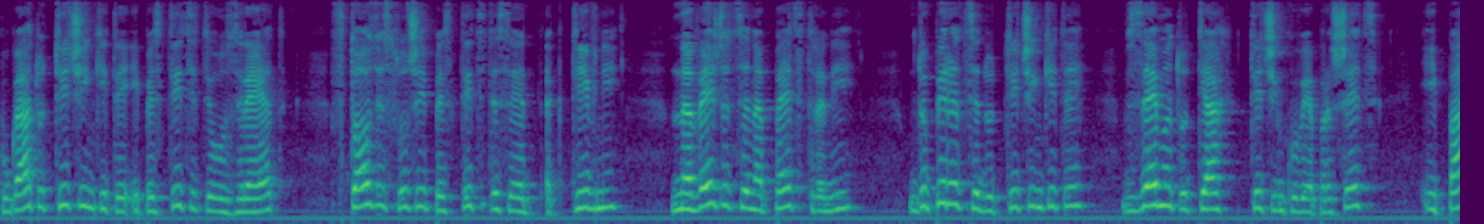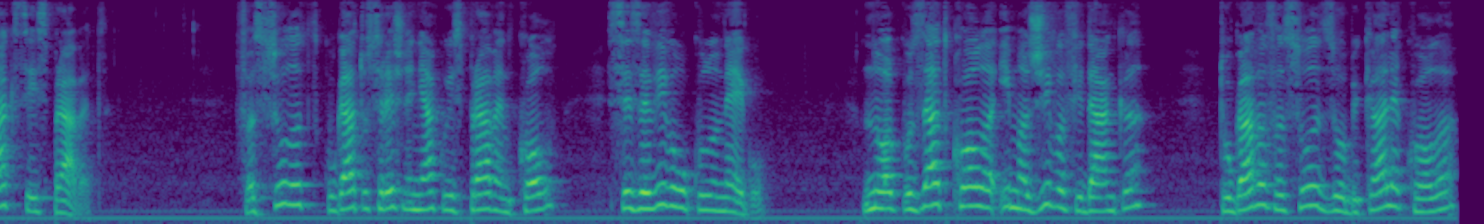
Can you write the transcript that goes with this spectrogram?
Когато тичинките и пестиците озреят, в този случай пестиците са активни, навеждат се на пет страни, допират се до тичинките, вземат от тях тичинковия прашец и пак се изправят. Фасулът, когато срещне някой изправен кол, се завива около него – но ако зад кола има жива фиданка, тогава фасулът заобикаля кола,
